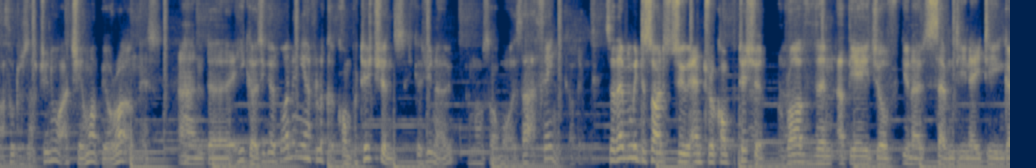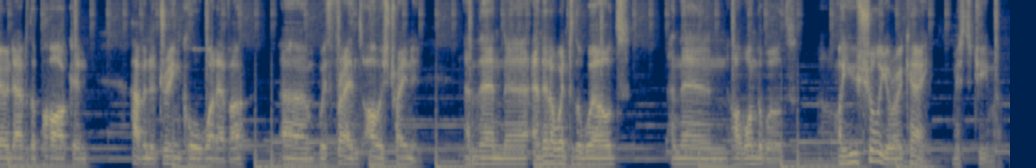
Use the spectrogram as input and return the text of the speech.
I thought was like, do you know what? Actually, I might be all right on this. And uh, he goes, he goes, why don't you have a look at competitions? He goes, you know, and I was like, what is that a thing? So then we decided to enter a competition rather than at the age of, you know, 17, 18, going down to the park and having a drink or whatever um, with friends. I was training. And then, uh, and then I went to the worlds and then I won the worlds. Are you sure you're okay, Mr. Cheema?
